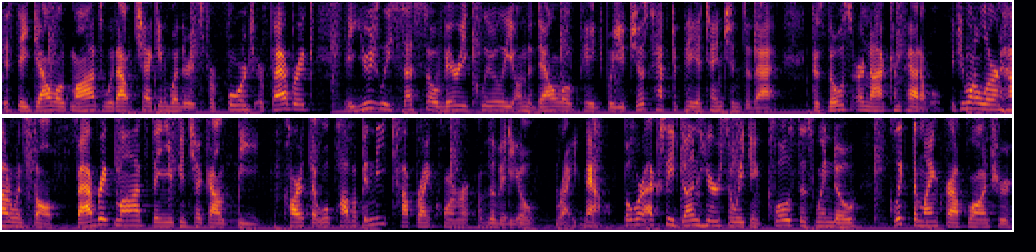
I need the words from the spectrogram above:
is they download mods without checking whether it's for Forge or Fabric. It usually says so very clearly on the download page, but you just have to pay attention to that because those are not compatible. If you want to learn how to install Fabric mods, then you can check out the card that will pop up in the top right corner of the video right now. But we're actually done here so we can close this window, click the Minecraft launcher.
